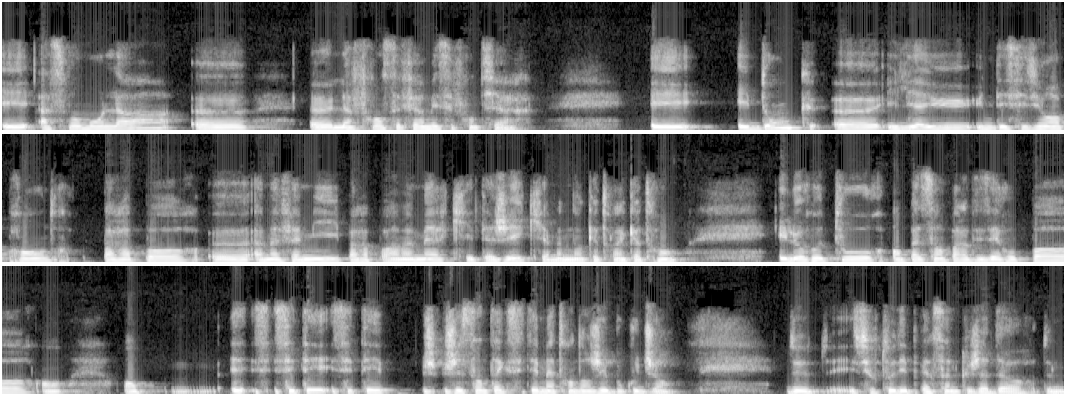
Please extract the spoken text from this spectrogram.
et à ce moment-là, la France a fermé ses frontières. Et, et donc, il y a eu une décision à prendre par rapport euh, à ma famille, par rapport à ma mère qui est âgée, qui a maintenant 84 ans. Et le retour en passant par des aéroports, en, en c'était, c'était, je sentais que c'était mettre en danger beaucoup de gens, de, et surtout des personnes que j'adore, de,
